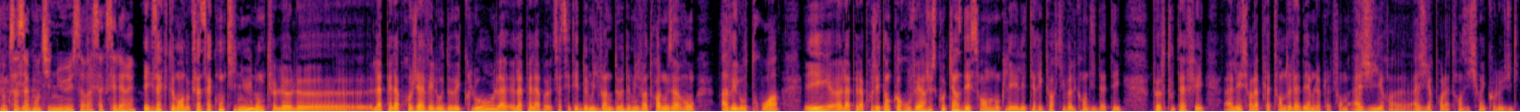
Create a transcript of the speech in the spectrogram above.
Donc ça, ça continue et ça va s'accélérer? Exactement. Donc ça, ça continue. Donc l'appel le, l'appel à projet à vélo 2 est clos. L'appel à, ça c'était 2022. 2023, nous avons à vélo 3 et euh, l'appel à projet est encore ouvert jusqu'au 15 décembre. Donc les, territoires qui veulent candidater peuvent tout à fait aller sur la plateforme de l'ADEME, la plateforme Agir, euh, Agir pour la transition écologique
